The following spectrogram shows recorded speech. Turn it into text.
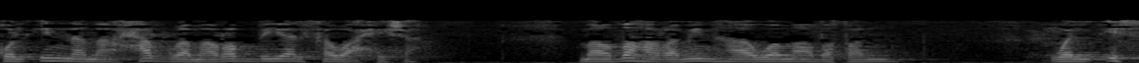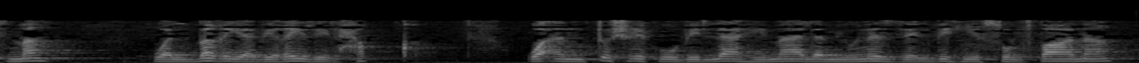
قل إنما حرم ربي الفواحش ما ظهر منها وما بطن والإثم والبغي بغير الحق وأن تشركوا بالله ما لم ينزل به سلطانا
